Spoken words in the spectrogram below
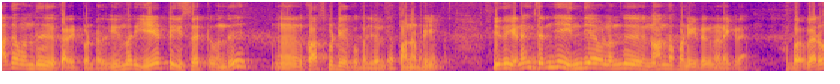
அதை வந்து கரெக்ட் பண்ணுறது இது மாதிரி ஏ டு இசட் வந்து காஸ்மெட்டிக் குப்பஞ்சலில் பண்ண முடியும். இது எனக்கு தெரிஞ்சு இந்தியாவில் வந்து நான் தான் பண்ணிக்கிட்டு இருக்கேன்னு நினைக்கிறேன். இப்போ வேற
